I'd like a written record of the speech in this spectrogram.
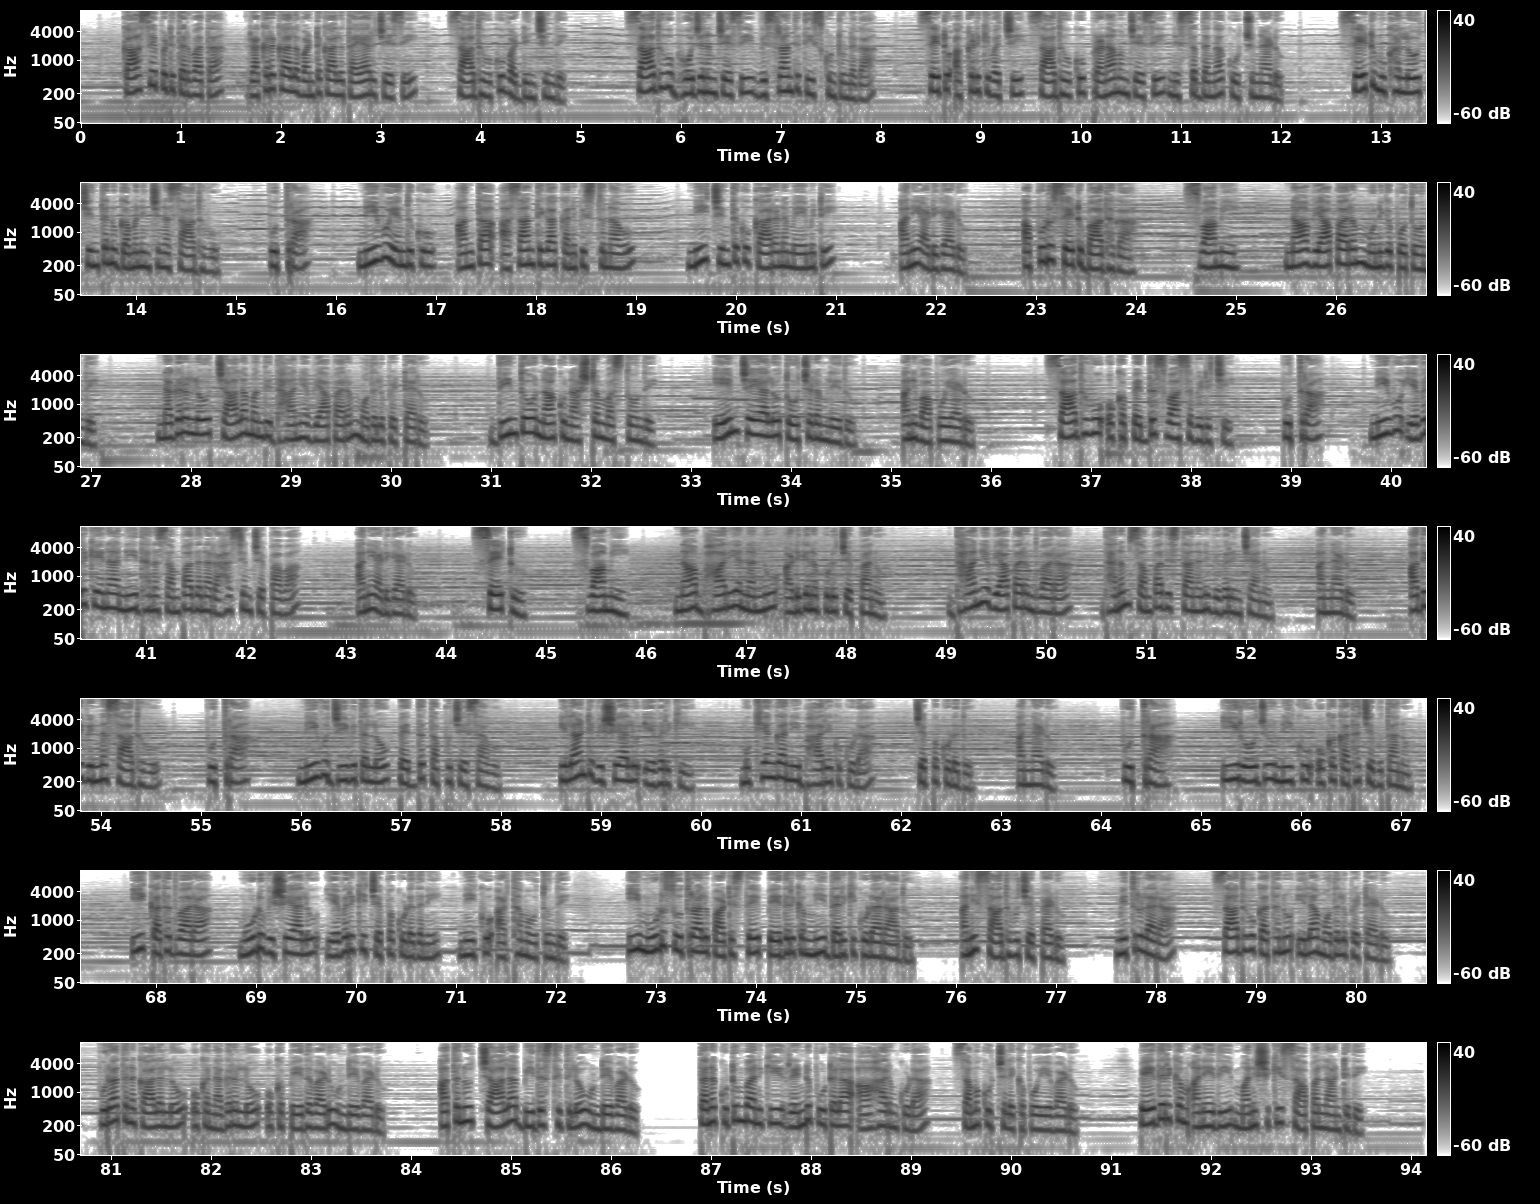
కాసేపటి తర్వాత రకరకాల వంటకాలు తయారుచేసి సాధువుకు వడ్డించింది. సాధువు భోజనం చేసి విశ్రాంతి తీసుకుంటుండగా సేటు అక్కడికి వచ్చి సాధువుకు ప్రణామం చేసి నిశ్శబ్దంగా కూర్చున్నాడు. సేటు ముఖంలో చింతను గమనించిన సాధువు పుత్రా నీవు ఎందుకు అంతా అశాంతిగా కనిపిస్తున్నావు? నీ చింతకు కారణమేమిటి? అని అడిగాడు. అప్పుడు సేటు బాధగా స్వామీ నా వ్యాపారం మునిగిపోతోంది. నగరంలో చాలామంది ధాన్య వ్యాపారం మొదలుపెట్టారు. దీంతో నాకు నష్టం వస్తోంది. ఏం చేయాలో తోచడం లేదు. అని వాపోయాడు. సాధువు ఒక పెద్ద శ్వాస విడిచి పుత్రా నీవు ఎవరికైనా నీ ధన సంపాదన రహస్యం చెప్పావా? అని అడిగాడు. సేటు స్వామీ నా భార్య నన్ను అడిగినప్పుడు చెప్పాను. ధాన్య వ్యాపారం ద్వారా ధనం సంపాదిస్తానని వివరించాను అన్నాడు. అది విన్న సాధువు పుత్రా నీవు జీవితంలో పెద్ద తప్పు చేశావు. ఇలాంటి విషయాలు ఎవరికీ ముఖ్యంగా నీ భార్యకు కూడా చెప్పకూడదు అన్నాడు. పుత్రా ఈరోజు నీకు ఒక కథ చెబుతాను. ఈ కథ ద్వారా మూడు విషయాలు ఎవరికీ చెప్పకూడదని నీకు అర్థమవుతుంది. ఈ మూడు సూత్రాలు పాటిస్తే పేదరికం నీ దరికి కూడా రాదు అని సాధువు చెప్పాడు. మిత్రులారా సాధువు కథను ఇలా మొదలుపెట్టాడు. పురాతన కాలంలో ఒక నగరంలో ఒక పేదవాడు ఉండేవాడు. అతను చాలా బీదస్థితిలో ఉండేవాడు. తన కుటుంబానికి రెండు పూటలా ఆహారం కూడా సమకూర్చలేకపోయేవాడు. పేదరికం అనేది మనిషికి శాపంలాంటిది.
